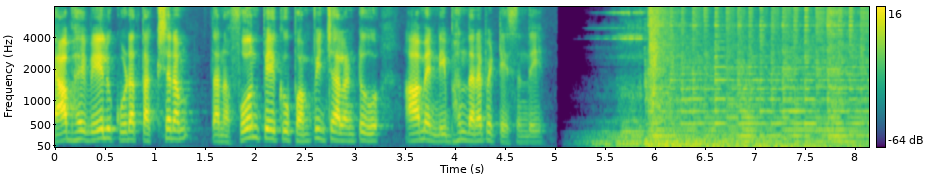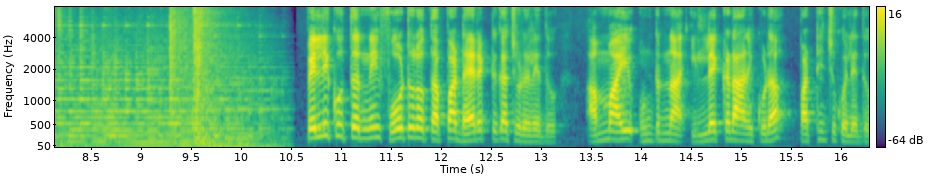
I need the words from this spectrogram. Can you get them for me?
యాభై వేలు కూడా తక్షణం తన ఫోన్ పేకు పంపించాలంటూ ఆమె నిబంధన పెట్టేసింది. పెళ్ళి కూతుర్ని ఫోటోలో తప్ప డైరెక్ట్గా చూడలేదు. అమ్మాయి ఉంటున్న ఇల్లెక్కడా అని కూడా పట్టించుకోలేదు.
